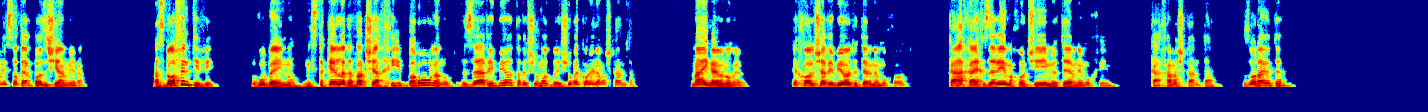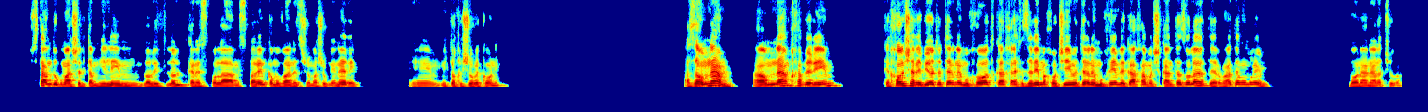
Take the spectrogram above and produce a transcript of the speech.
אני סותר פה איזושהי אמירה. אז באופן טבעי, רובנו נסתכל על הדבר שהכי ברור לנו, וזה הריביות הרשומות באישור עקרוני למשכנתה. מה ההיגיון אומר? ככל שהריביות יותר נמוכות, כך ההחזרים החודשיים יותר נמוכים, כך המשכנתה זולה יותר. סתם דוגמה של תמהילים, לא, לא להתכנס פה למספרים כמובן, איזשהו משהו גנרי, אה, מתוך אישור עקרוני. אז האומנם, האומנם חברים, ככל שהריביות יותר נמוכות, ככה ההחזרים החודשיים יותר נמוכים וככה המשכנתה זולה יותר, מה אתם אומרים? בואו נענה על התשובה.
